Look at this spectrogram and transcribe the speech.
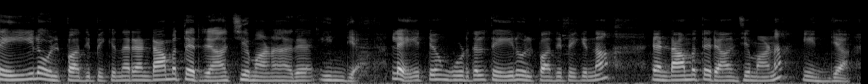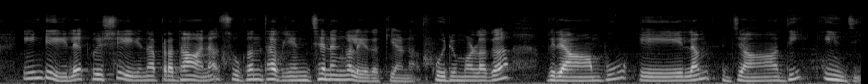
തേയില ഉൽപ്പാദിപ്പിക്കുന്ന രണ്ടാമത്തെ രാജ്യമാണ് ഇന്ത്യ. അല്ലേ? ഏറ്റവും കൂടുതൽ തേയില ഉൽപ്പാദിപ്പിക്കുന്ന രണ്ടാമത്തെ രാജ്യമാണ് ഇന്ത്യ. ഇന്ത്യയിൽ കൃഷി ചെയ്യുന്ന പ്രധാന സുഗന്ധ വ്യഞ്ജനങ്ങൾ ഏതൊക്കെയാണ്? കുരുമുളക് ഗ്രാമ്പു ഏലം ജാതി ഇഞ്ചി.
